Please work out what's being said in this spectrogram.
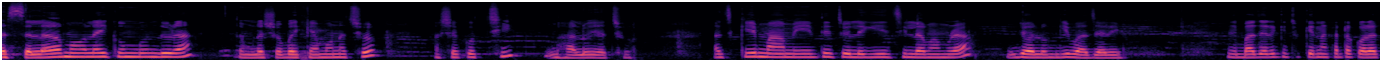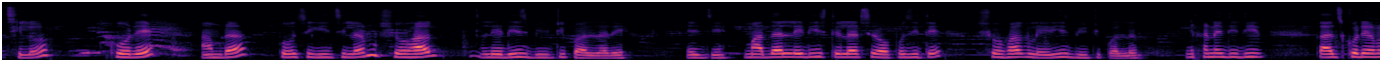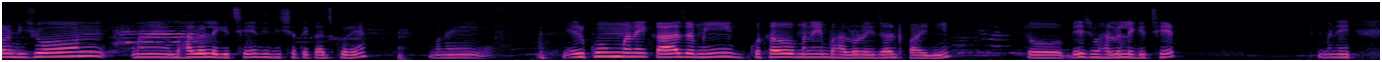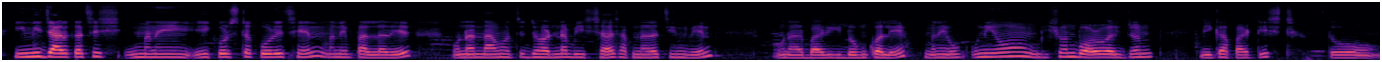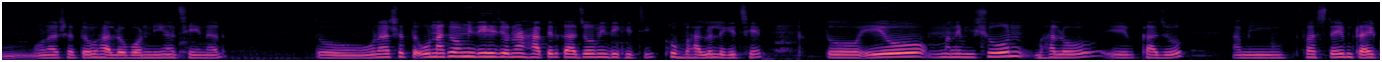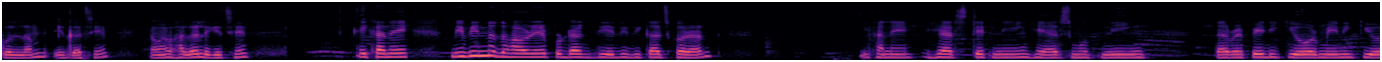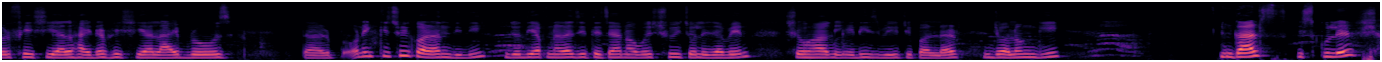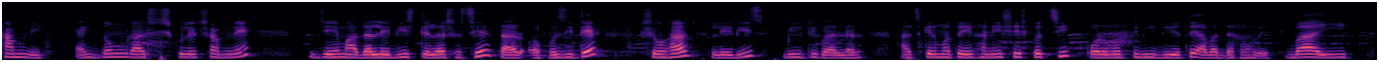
আসসালামু আলাইকুম বন্ধুরা, তোমরা সবাই কেমন আছো? আশা করছি ভালোই আছো। আজকে মা মেয়েতে চলে গিয়েছিলাম আমরা জলঙ্গি বাজারে। বাজারে কিছু কেনাকাটা করার ছিল, করে আমরা পৌঁছে গিয়েছিলাম সোহাগ লেডিস বিউটি পার্লারে। এই যে মাদার লেডিস টেলার্সের অপোজিটে সোহাগ লেডিস বিউটি পার্লার। এখানে দিদির কাজ করে আমার ভীষণ মানে ভালো লেগেছে দিদির সাথে কাজ করে। মানে এরকম মানে কাজ আমি কোথাও মানে ভালো রেজাল্ট পাইনি। তো বেশ ভালো লেগেছে। মানে ইনি যার কাছে মানে এই কোর্সটা করেছেন মানে পার্লারের, ওনার নাম হচ্ছে ঝর্ণা বিশ্বাস, আপনারা চিনবেন। ওনার বাড়ি ডোমকলে। মানে উনিও ভীষণ বড় একজন মেকআপ আর্টিস্ট তো ওনার সাথেও ভালো বন্ডিং আছে এনার। তো ওনার সাথে, ওনাকেও আমি দেখেছি, ওনার হাতের কাজও আমি দেখেছি, খুব ভালো লেগেছে। তো এও মানে ভীষণ ভালো এর কাজও। আমি ফার্স্ট টাইম ট্রাই করলাম এর কাছে, আমার ভালো লেগেছে। এখানে বিভিন্ন ধরনের প্রোডাক্ট দিয়ে দিদি কাজ করান। এখানে হেয়ার স্ট্রেটনিং হেয়ার স্মুথনিং তারপরে pedicure manicure facial hydra facial eyebrows তার অনেক কিছুই করান দিদি। যদি আপনারা যেতে চান, অবশ্যই চলে যাবেন। Sohag ladies beauty parlour, Jalangi girls স্কুলের সামনে, একদম গার্লস স্কুলের সামনে, যে মাদার লেডিস টেলার্স আছে, তার অপোজিটে সোহাগ লেডিস বিউটি পার্লার। আজকের মতো এখানেই শেষ করছি। পরবর্তী ভিডিওতে আবার দেখা হবে। বাই!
